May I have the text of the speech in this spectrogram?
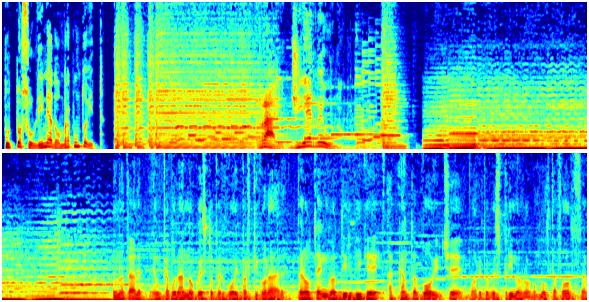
Tutto su lineadombra.it. RAI GR1 un Natale, è un Capodanno questo per voi particolare, però tengo a dirvi che accanto a voi c'è, vorrei proprio esprimerlo con molta forza,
